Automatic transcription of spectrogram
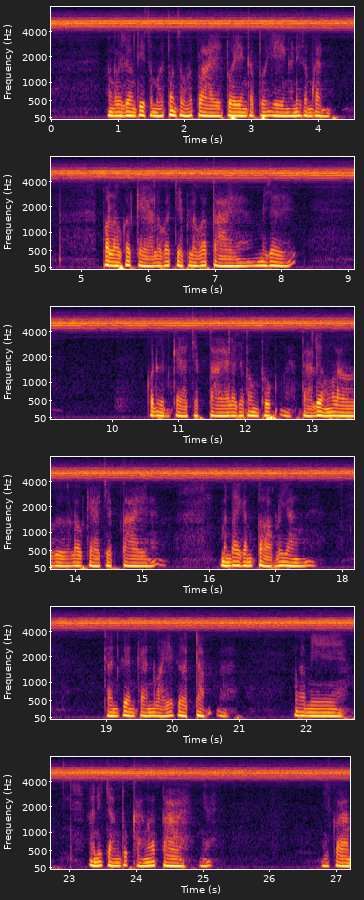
ำมันก็เป็นเรื่องที่เสมอต้นเสมอปลายตัวเองกับตัวเองอันนี้สำคัญ เพราะเราก็แก่เราก็เจ็บเราก็ตายไม่ใช่ คนอื่นแก่เจ็บตายเราจะต้องทุกข์แต่เรื่องของเราคือเราแก่เจ็บตายนะมันได้คำตอบหรือยัง การเคลื่อนการไหวเกิดดับมันก็มีอันนี้จังทุกขังนัตตาเนี่ย มีความ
